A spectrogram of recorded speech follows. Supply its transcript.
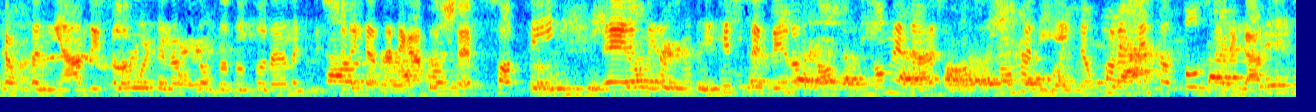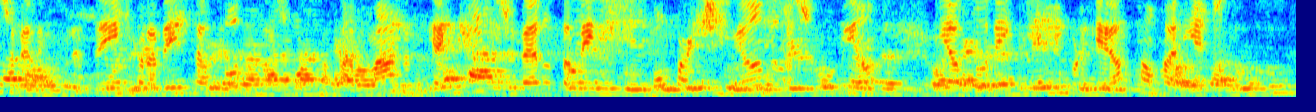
capitaneado pela coordenação da doutora Ana Cristina, que é a delegada-chefe, só tem é, mesmo que receber as nossas homenagens, as nossas honraria. Então, parabéns a todos os delegados que estiveram aqui presentes, parabéns a todas as Forças Armadas que aqui estiveram também compartilhando deste momento e a toda a equipe, porque essa honraria é de todos.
